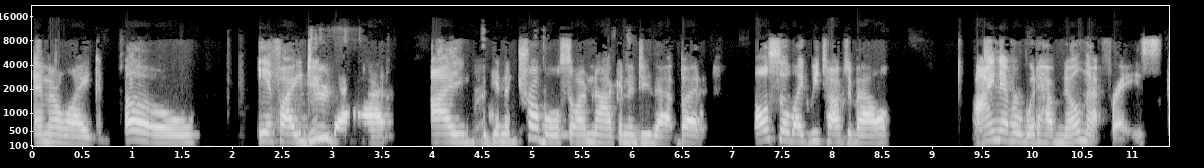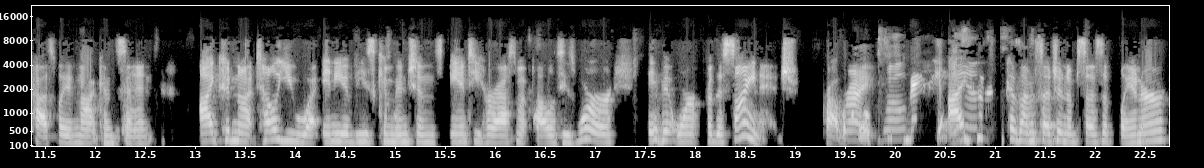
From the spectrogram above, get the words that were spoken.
and they're like, oh, if I do that, I Right. get in trouble, so I'm not going to do that. But also, like we talked about, I never would have known that phrase, cosplay is not consent. I could not tell you what any of these conventions' anti harassment policies were if it weren't for the signage, probably. Right. Well, I and- could because I'm such an obsessive planner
